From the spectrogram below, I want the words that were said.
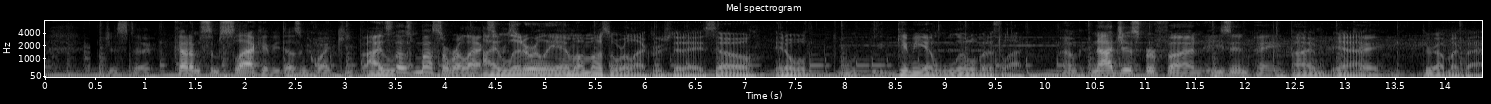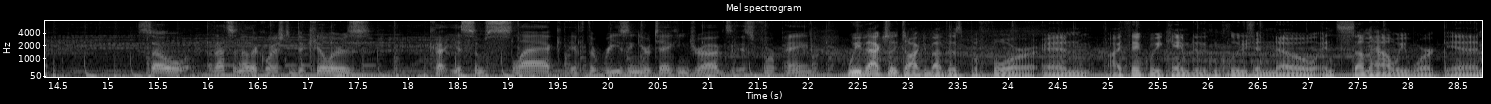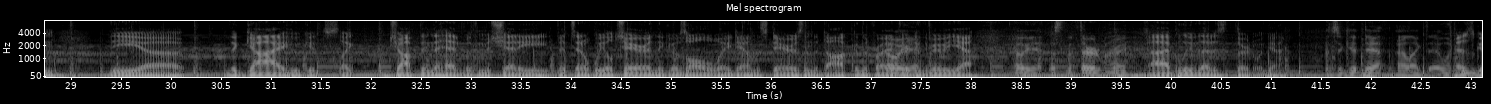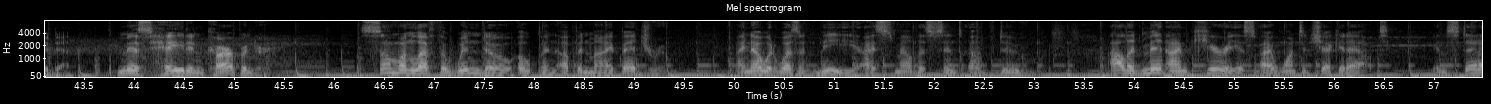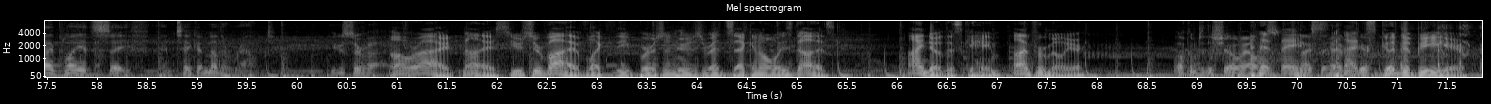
just uh, cut him some slack if he doesn't quite keep up. I- it's those muscle relaxers. I literally am on muscle relaxers today, so you know, we'll, we'll give me a little bit of slack. okay. Not just for fun. He's in pain. I'm yeah, Okay. throughout my back. So that's another question. Do killers cut you some slack if the reason you're taking drugs is for pain? We've actually talked about this before, and I think we came to the conclusion no, and somehow we worked in the uh, the guy who gets like chopped in the head with a machete that's in a wheelchair and then goes all the way down the stairs in the dock in the Friday Oh, yeah. Thirteenth movie. Yeah, Oh yeah, that's the third one, right? I believe that is the third one. Yeah, That's a good death. I like that one. that is a good death. Miss Hayden Carpenter. Someone left the window open up in my bedroom. I know it wasn't me. I smell the scent of doom. I'll admit I'm curious. I want to check it out. Instead, I play it safe and take another route. You survive. All right, nice. You survive like the person who's read second always does. I know this game. I'm familiar. Welcome to the show, Alex. Thanks. Nice to have you here. it's good to be here.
